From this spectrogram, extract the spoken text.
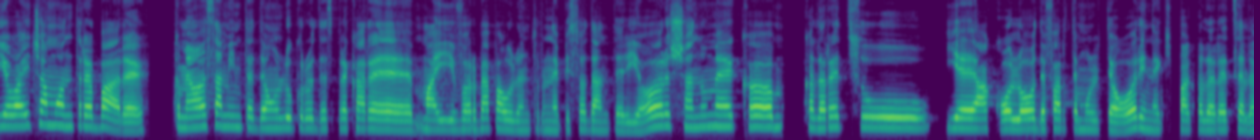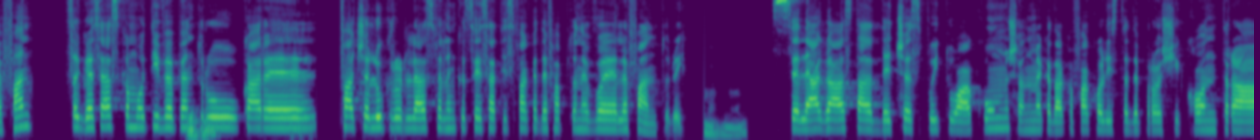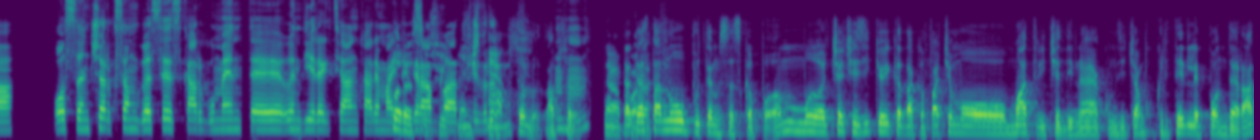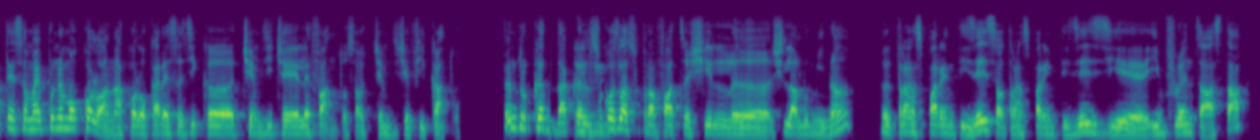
eu aici am o întrebare. Că mi-am adus aminte de un lucru despre care mai vorbea Paul într-un episod anterior și anume că călărețul e acolo de foarte multe ori în echipa călăreț elefant să găsească motive pentru mhm. care face lucrurile astfel încât să-i satisfacă de fapt o nevoie elefantului. Uh-huh. Se leagă asta de ce spui tu acum și anume că dacă fac o listă de pro și contra, o să încerc să-mi găsesc argumente în direcția în care mai Fără degrabă ar fi vrut. Absolut, absolut. Uh-huh. Dar de asta nu putem să scăpăm. Ceea ce zic eu e că dacă facem o matrice din aia, cum ziceam, cu criteriile ponderate, să mai punem o coloană acolo care să zică ce îmi zice elefantul sau ce îmi zice ficatul. Pentru că dacă îl mhm. scoți la suprafață și, îl, și la lumină, îl transparentizezi sau transparentizezi influența asta,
